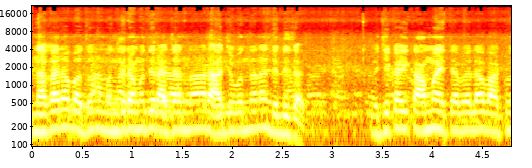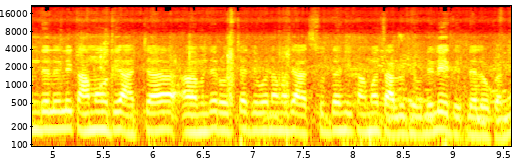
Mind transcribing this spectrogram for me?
नगारा बाजून मंदिरामध्ये राजांना राजवंदना दिली जाते. जी काही कामं आहेत त्यावेळेला वाटून दिलेली कामं होती. आजच्या म्हणजे रोजच्या जीवनामध्ये आजसुद्धा ही कामं चालू ठेवलेली आहेत तिथल्या लोकांनी.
